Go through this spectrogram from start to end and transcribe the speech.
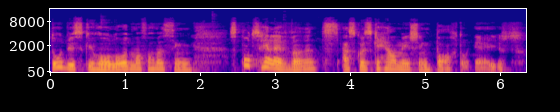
tudo isso que rolou de uma forma assim. Os pontos relevantes, as coisas que realmente importam, é isso.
